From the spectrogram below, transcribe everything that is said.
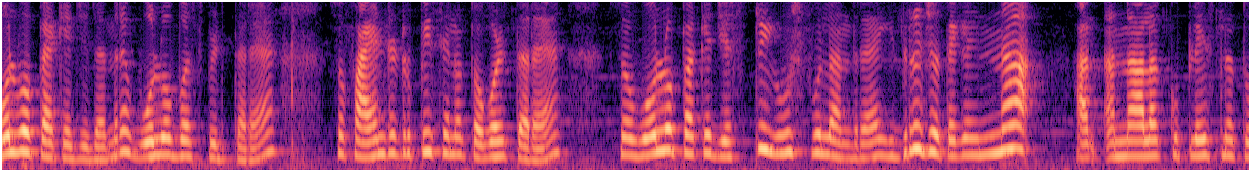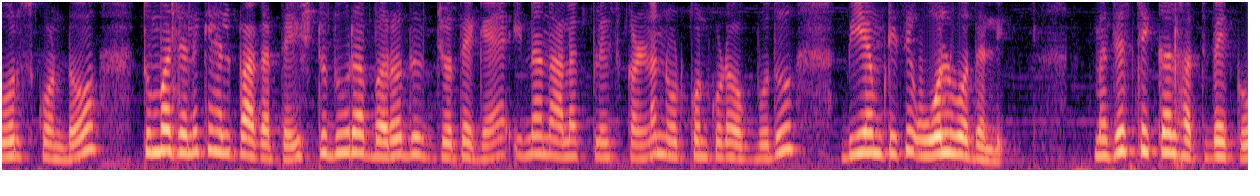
ಓಲ್ವೋ ಪ್ಯಾಕೇಜ್ ಇದೆ. ಅಂದರೆ ಓಲ್ವೋ ಬಸ್ ಬಿಡ್ತಾರೆ. ಸೊ ಫೈವ್ ಹಂಡ್ರೆಡ್ ರುಪೀಸ್ ಏನೋ ತೊಗೊಳ್ತಾರೆ. ಸೊ ಓಲ್ವೋ ಪ್ಯಾಕೇಜ್ ಎಷ್ಟು ಯೂಸ್ಫುಲ್ ಅಂದರೆ ಇದ್ರ ಜೊತೆಗೆ ಇನ್ನೂ ನಾಲ್ಕು ಪ್ಲೇಸ್ನ ತೋರಿಸ್ಕೊಂಡು ತುಂಬ ಜನಕ್ಕೆ ಹೆಲ್ಪ್ ಆಗುತ್ತೆ. ಇಷ್ಟು ದೂರ ಬರೋದ್ರ ಜೊತೆಗೆ ಇನ್ನೂ ನಾಲ್ಕು ಪ್ಲೇಸ್ಗಳನ್ನ ನೋಡ್ಕೊಂಡು ಕೂಡ ಹೋಗ್ಬೋದು. ಬಿ ಎಂ ಟಿ ಸಿ ಓಲ್ವೋದಲ್ಲಿ ಮೆಜೆಸ್ಟಿಕ್ಕಲ್ಲಿ ಹತ್ತಬೇಕು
